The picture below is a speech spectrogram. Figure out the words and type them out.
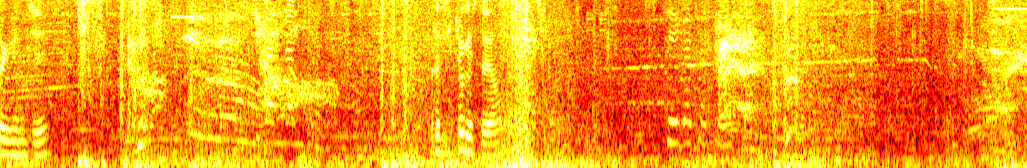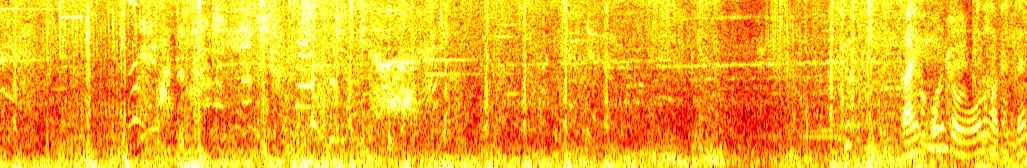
왼쪽에 현지 그래 뒤쪽에 있어요. 라인 오른쪽으로 오는 것 같은데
